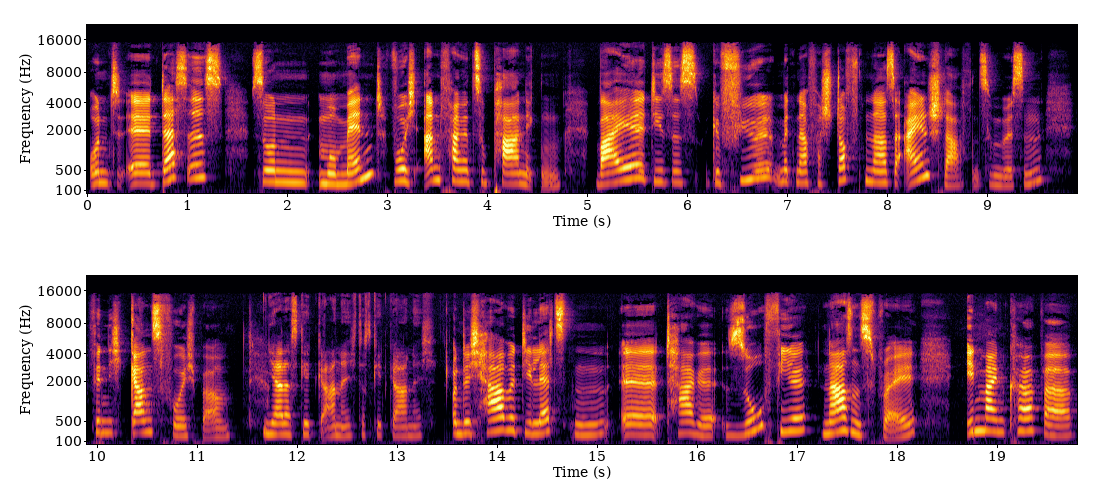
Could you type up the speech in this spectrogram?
Und äh, das ist so ein Moment, wo ich anfange zu paniken, weil dieses Gefühl, mit einer verstopften Nase einschlafen zu müssen, finde ich ganz furchtbar. Ja, das geht gar nicht. Das geht gar nicht. Und ich habe die letzten äh, Tage so viel Nasenspray in meinen Körper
